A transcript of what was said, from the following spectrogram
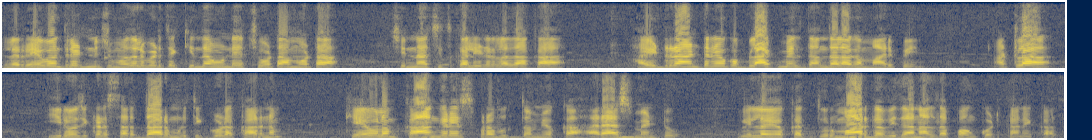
ఇలా రేవంత్ రెడ్డి నుంచి మొదలు పెడితే కింద ఉండే చోటా మోటా చిన్న చిత్కా లీడర్ల దాకా హైడ్రా అంటేనే ఒక బ్లాక్మెయిల్ దందలాగా మారిపోయింది. అట్లా ఈరోజు ఇక్కడ సర్దార్ మృతికి కూడా కారణం. కేవలం కాంగ్రెస్ ప్రభుత్వం యొక్క హరాస్మెంటు వీళ్ళ యొక్క దుర్మార్గ విధానాలు తప్ప ఇంకోటి కానే కాదు.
